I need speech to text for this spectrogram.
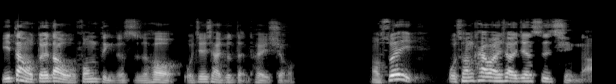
一旦我堆到我封顶的时候，我接下来就等退休。哦，所以我常开玩笑一件事情啊，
